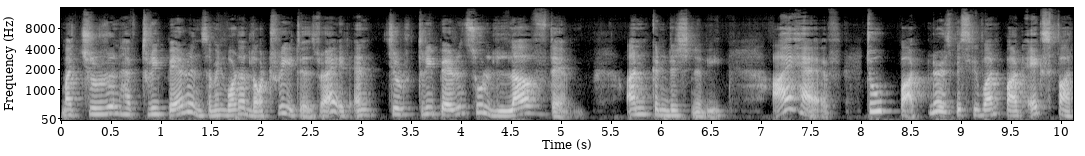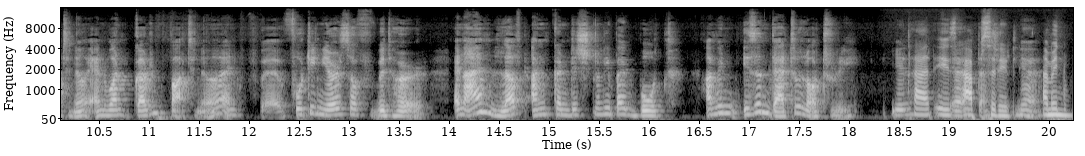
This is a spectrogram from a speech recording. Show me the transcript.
My children have three parents. I mean, what a lottery it is, right? And three parents who love them unconditionally. I have two partners, basically one part ex-partner and one current partner, and uh, 14 years of with her, and I am loved unconditionally by both. I mean, isn't that a lottery? Yeah. That is yeah, absolutely. Yeah. I mean,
